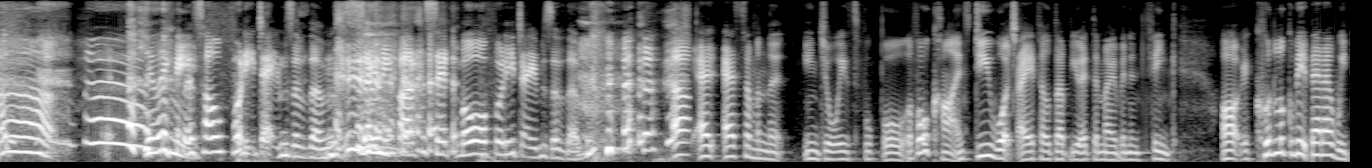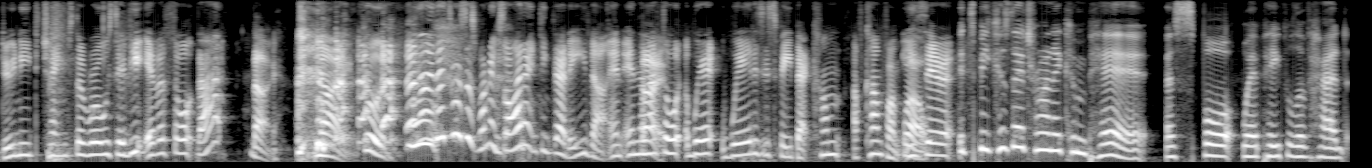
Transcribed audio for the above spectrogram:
It's killing me. There's whole footy teams of them. 75% more footy teams of them. Uh, as, as someone that enjoys football of all kinds, do you watch AFLW at the moment and think, oh, it could look a bit better. We do need to change the rules. Have you ever thought that? No. No, good. no, that's what I was wondering because I don't think that either. And and then I thought, where where does this feedback come? I've come from. Well, Is there? A, It's because they're trying to compare a sport where people have had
